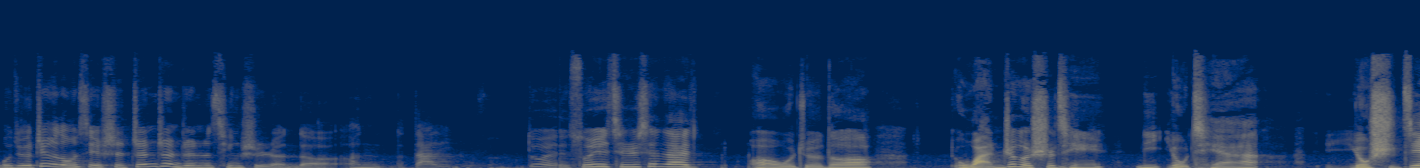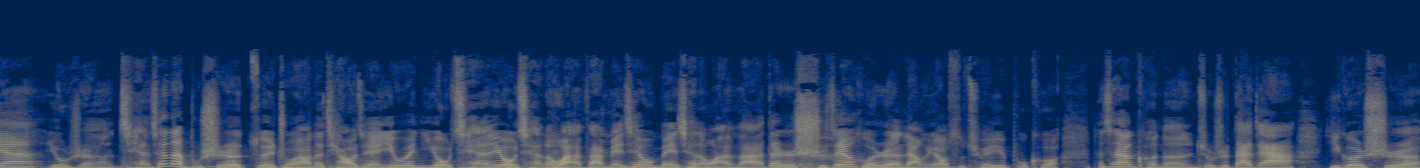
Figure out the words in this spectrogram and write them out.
我觉得这个东西是真正真正侵蚀人的很大的一部分。对，所以其实现在，呃，我觉得玩这个事情，你有钱。有时间有人，钱现在不是最重要的条件，因为你有钱有钱的玩法，没钱有没钱的玩法。但是时间和人两个要素缺一不可。那现在可能就是大家一个是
